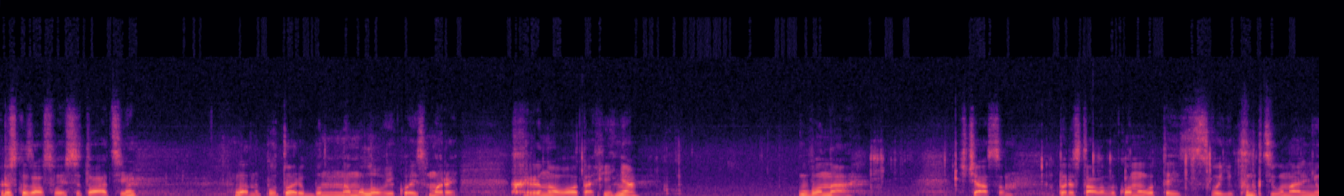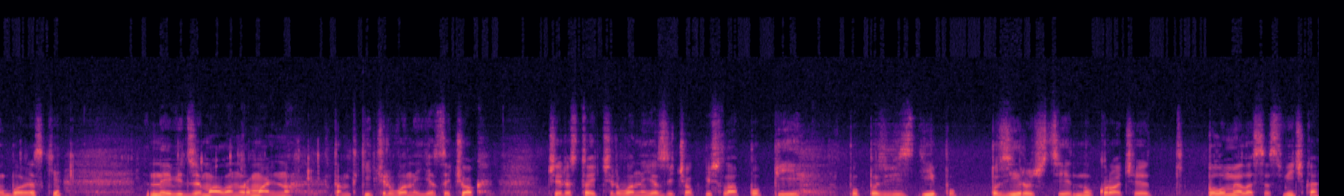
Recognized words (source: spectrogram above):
Розказав свою ситуацію. Ладно, повторю, бо намолов якоїсь мири. Хренова ота фігня. Вона з часом перестала виконувати свої функціональні обов'язки. Не віджимала нормально там такий червоний язичок. Через той червоний язичок пішла по пі, по, по звізді, по, по зірочці. Ну, коротше, поломилася свічка.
